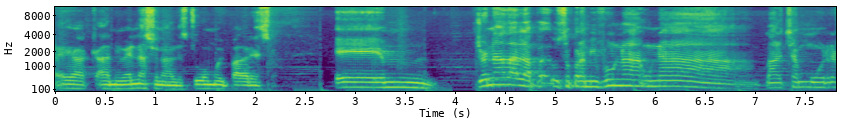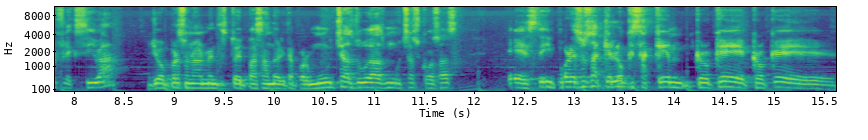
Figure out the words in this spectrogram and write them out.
eh, a, nivel nacional, estuvo muy padre eso. Em, yo nada, o sea, para mí fue una, una marcha muy reflexiva. Yo personalmente estoy pasando ahorita por muchas dudas, muchas cosas. Este, y por eso saqué lo que saqué. Creo que, creo que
